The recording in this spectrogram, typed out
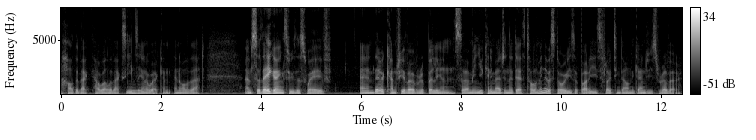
how the vac- how well the vaccines are going to work, and, and all of that. Um, so they're going through this wave, and they're a country of over a billion. So I mean, you can imagine the death toll. I mean, there were stories of bodies floating down the Ganges River.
